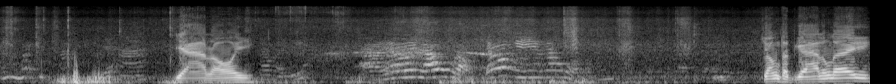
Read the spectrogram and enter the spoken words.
cũng mất chứ hả già rồi sao mày biết trời ơi lâu rồi chó nghe lâu rồi cho ăn thịt gà luôn đi.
